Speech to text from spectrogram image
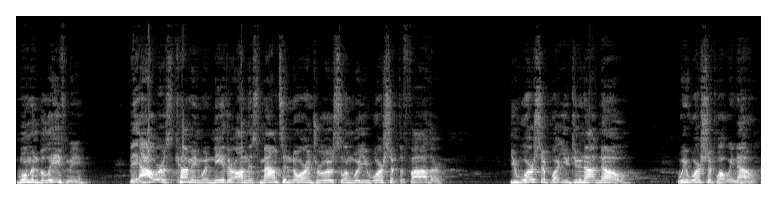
Woman, believe me the hour is coming when neither on this mountain nor in Jerusalem will you worship the Father. You worship what you do not know. We worship what we know.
